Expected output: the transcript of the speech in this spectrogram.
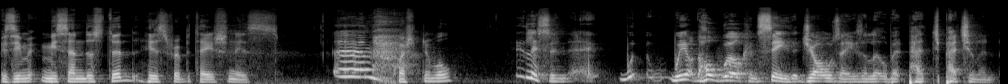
Is he misunderstood? His reputation is Um, questionable. listen, eh, we, we the whole world can see that Jose is a little bit pet, petulant.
